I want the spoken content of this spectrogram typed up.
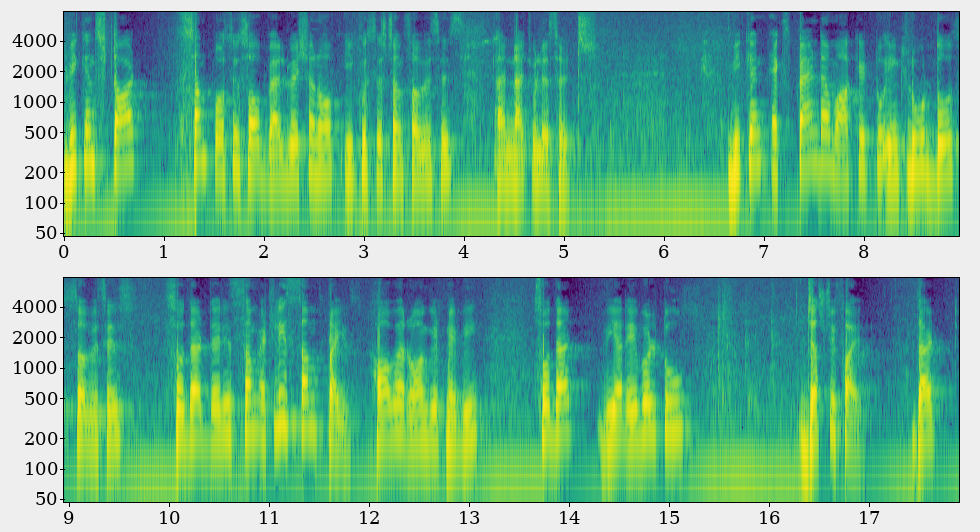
We can start some process of valuation of ecosystem services and natural assets. We can expand our market to include those services so that there is some at least some price, however wrong it may be, so that we are able to justify that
